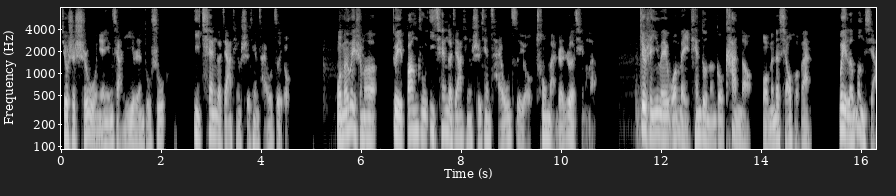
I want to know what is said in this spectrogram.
就是十五年影响一亿人读书，一千个家庭实现财务自由。我们为什么对帮助一千个家庭实现财务自由充满着热情呢？就是因为我每天都能够看到我们的小伙伴，为了梦想，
